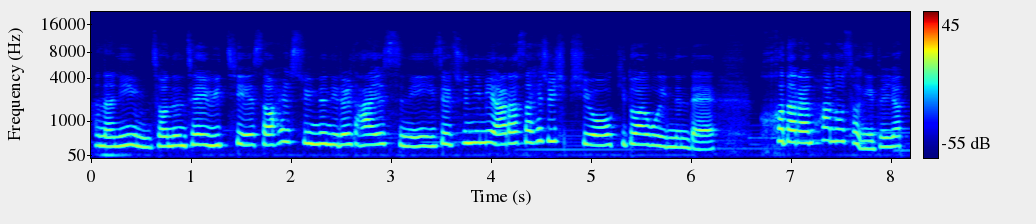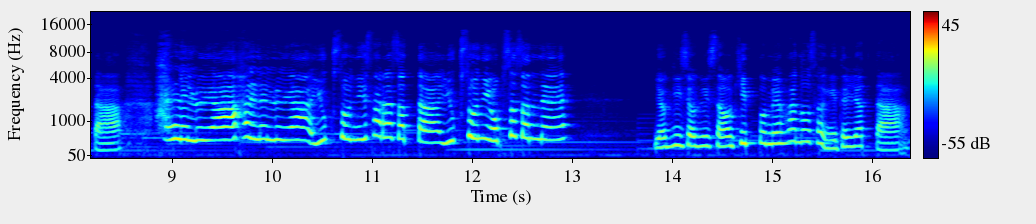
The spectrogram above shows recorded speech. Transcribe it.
하나님, 저는 제 위치에서 할 수 있는 일을 다 했으니 이제 주님이 알아서 해주십시오. 기도하고 있는데 커다란 환호성이 들렸다. 할렐루야, 할렐루야, 육손이 사라졌다. 육손이 없어졌네. 여기저기서 기쁨의 환호성이 들렸다.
